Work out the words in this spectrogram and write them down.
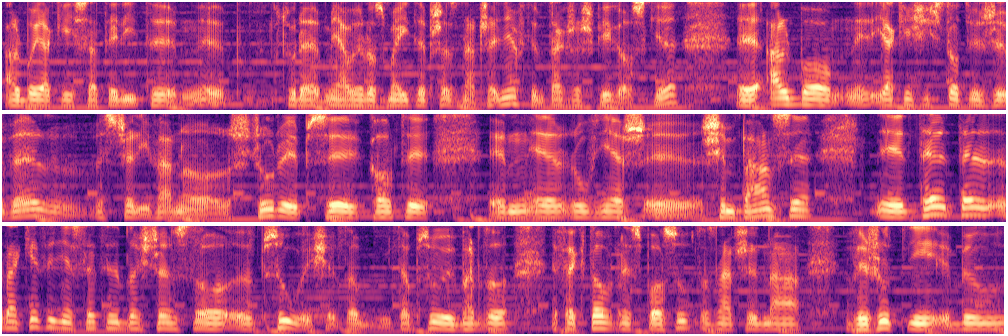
albo jakieś satelity, które miały rozmaite przeznaczenia, w tym także szpiegowskie, e, albo jakieś istoty żywe, wystrzeliwano szczury, psy, koty, e, również e, szympanse. Te, te rakiety niestety dość często psuły się. To, to psuły w bardzo efektowny sposób, to znaczy na wyrzutni był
